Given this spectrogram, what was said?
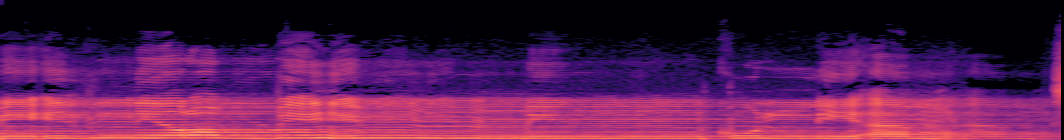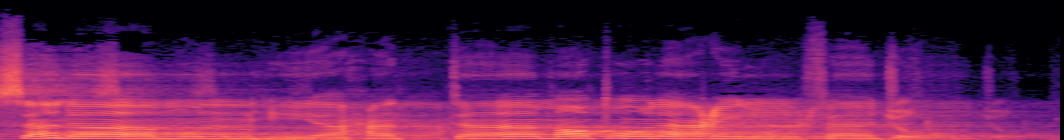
بإذن ربهم من كل أمر. سلام هي حتى مطلع الفجر.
